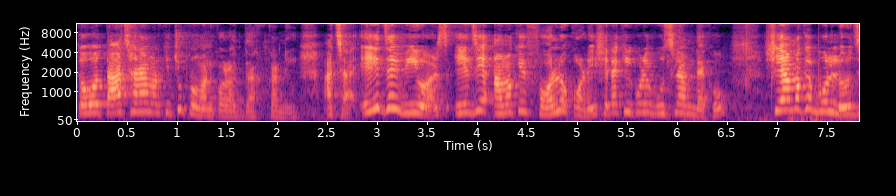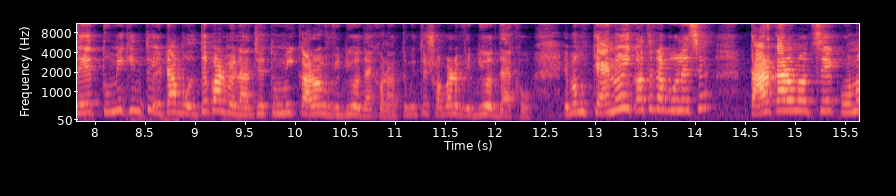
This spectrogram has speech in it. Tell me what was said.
তো তাছাড়া আমার কিছু প্রমাণ করার দরকার নেই। আচ্ছা এই যে ভিউয়ার্স এ যে আমাকে ফলো করে, সেটা কি করে বুঝলাম দেখো? সে আমাকে বলল যে, তুমি কিন্তু এটা বলতে পারবে না যে তুমি কারোর ভিডিও দেখো না, তুমি তো সবার ভিডিও দেখো। এবং কেন এই কথাটা বলেছে? তার কারণ হচ্ছে, কোনো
